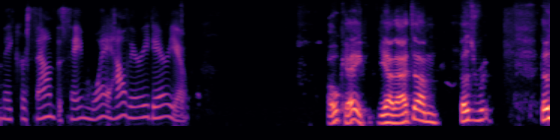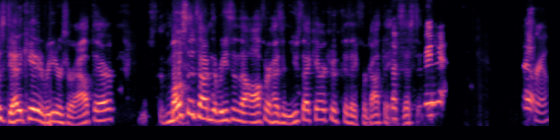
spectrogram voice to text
make her sound the same way. How very dare you. Okay, yeah, that um, those re- those dedicated readers are out there. Most of the time, the reason the author hasn't used that character is because they forgot they existed. So- true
